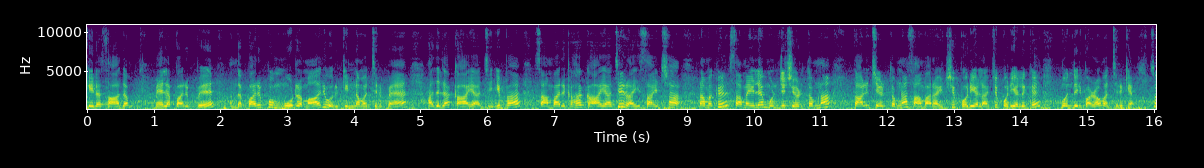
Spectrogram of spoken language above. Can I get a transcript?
கீழே சாதம் மேலே பருப்பு. அந்த பருப்பு மூடுற மாதிரி ஒரு கிண்ணம் வச்சுருப்பேன். அதில் காயாச்சு. இப்போ சாம்பாருக்காக காயாச்சு. ரைஸ் ஆயிடுச்சா? நமக்கு சமையலே முடிஞ்சிச்சு. எடுத்தோம்னா தாளித்து எடுத்தோம்னா சாம்பார் ஆயிடுச்சு பொரியல் ஆச்சு பொரியலுக்கு முந்திரி பழம் வச்சுருக்கேன். ஸோ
